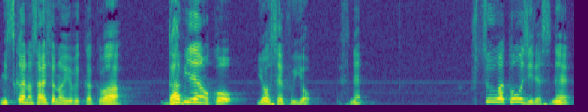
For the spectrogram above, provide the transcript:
見つかりの最初の呼びかけはダビデの子ヨセフよ。ですね。普通は当時ですね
